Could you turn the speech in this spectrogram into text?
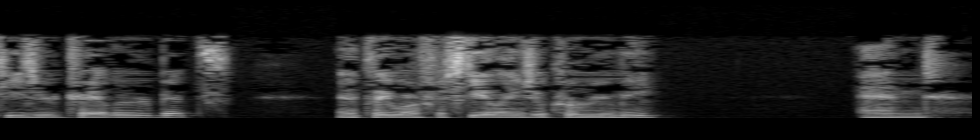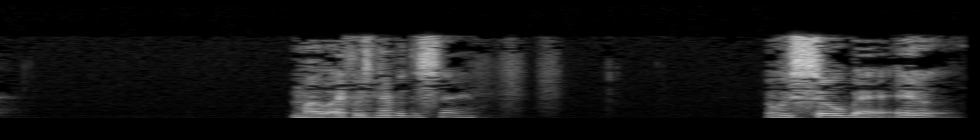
teaser trailer bits, and they play one for Steel Angel Kurumi, and my life was never the same. It was so bad. It,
